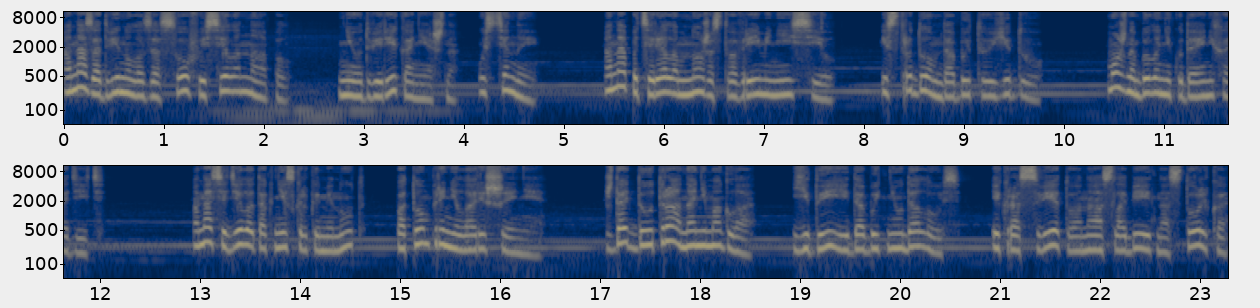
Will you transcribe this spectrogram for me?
Она задвинула засов и села на пол. Не у двери, конечно, у стены. Она потеряла множество времени и сил, и с трудом добытую еду. Можно было никуда и не ходить. Она сидела так несколько минут, потом приняла решение. Ждать до утра она не могла, еды ей добыть не удалось, и к рассвету она ослабеет настолько,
